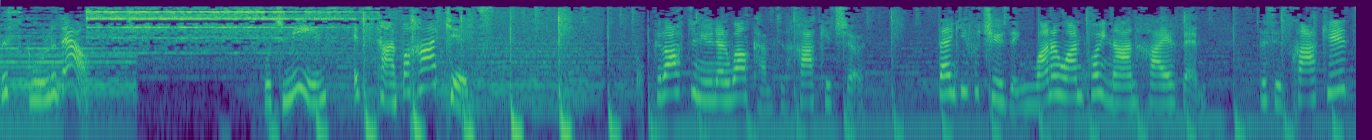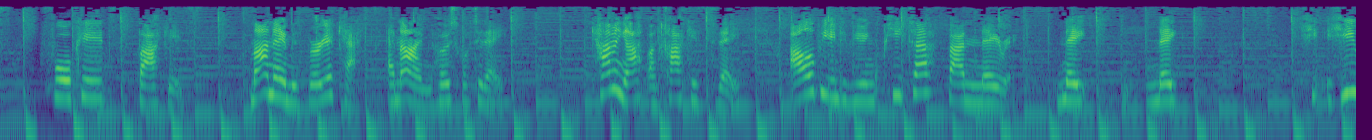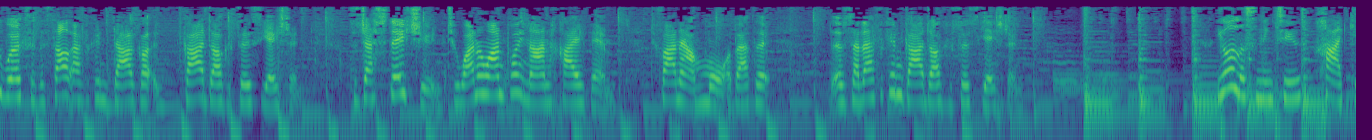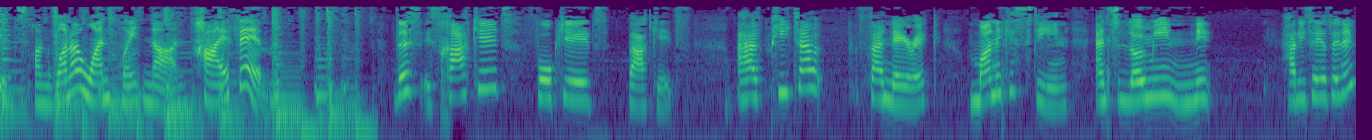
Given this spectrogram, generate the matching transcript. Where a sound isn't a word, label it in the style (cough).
the school is out. Which means it's time for Chai Kids. Good afternoon and welcome to the Chai Kids Show. Thank you for choosing 101.9 Chai FM. This is Chai Kids, for kids, by kids. My name is Bruria Katz and I'm your host for today. Coming up on Chai Kids today, I'll be interviewing Pieter van Niekerk. Nate, Nate, he, he works at the South African Guide Dog Association. So just stay tuned to 101.9 Chai FM to find out more about the, the South African Guide Dog Association. You're listening to Chai Kids on 101.9 Chai FM. This is Chai Kids, for kids, by kids. I have Pieter van Niekerk, Monica Steen, and Salome Ni- how do you say your surname?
